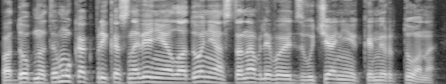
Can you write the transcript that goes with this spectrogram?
подобно тому, как прикосновение ладони останавливает звучание камертона —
